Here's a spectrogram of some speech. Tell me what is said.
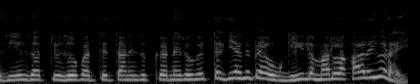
සියලු සත්වෝ සෝපත්ත්‍ත් අනිදුක් කරන රෝගෙත් කියන්නේ බෑ. උ ගිහිල්ලා මරලා කාලා ඉවරයි.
